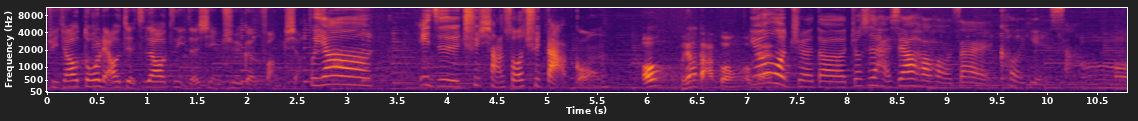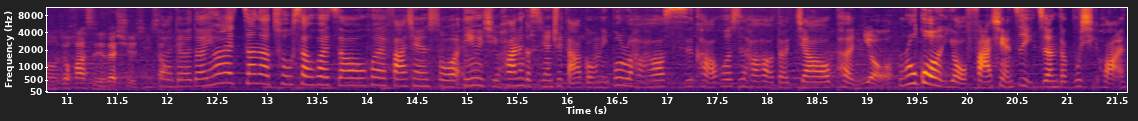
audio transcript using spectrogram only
比较多了解，知道自己的兴趣跟方向。不要一直去想说去打工，哦，不要打工因为我觉得就是还是要好好在课业上。哦，就花时间在学习上。对对对，因为真的出社会之后会发现说，你与其花那个时间去打工，你不如好好思考，或是好好的交朋友。如果有发现自己真的不喜欢，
